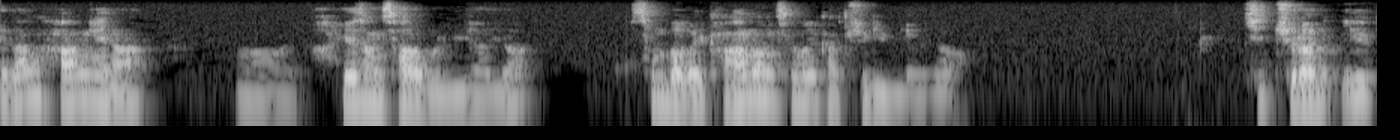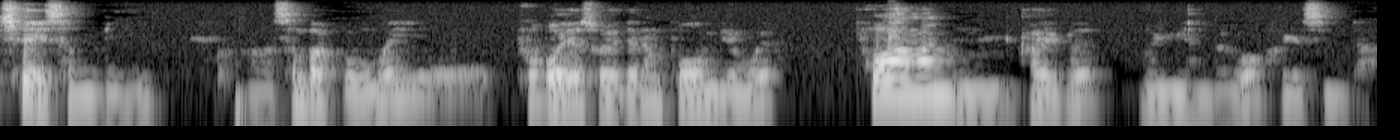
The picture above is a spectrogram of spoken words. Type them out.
해당 항해나 어, 해상 사업을 위하여 선박의 가망성을 갖추기 위하여 지출한 일체의 선비, 어, 선박보험의 부보에 소요되는 보험 비용을 포함한 가액을 의미한다고 하겠습니다.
